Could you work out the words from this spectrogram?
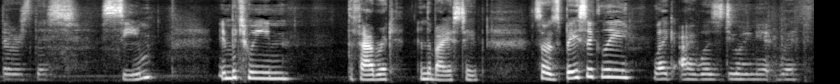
there's this seam in between the fabric and the bias tape. So it's basically like I was doing it with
